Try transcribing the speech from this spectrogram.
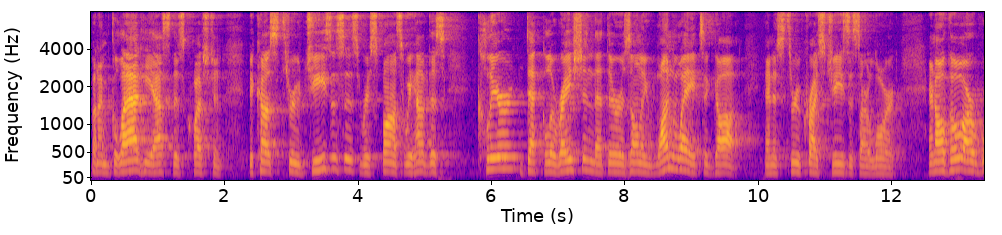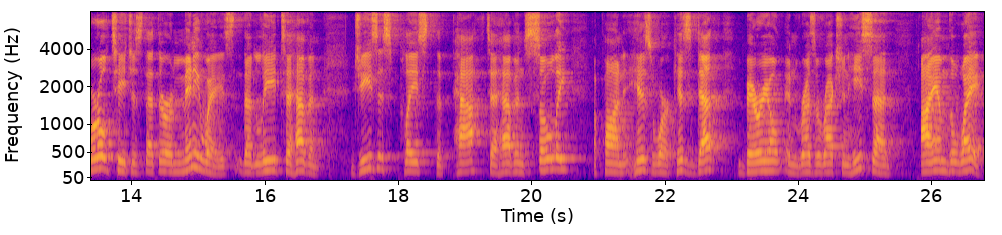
But I'm glad he asked this question because through Jesus' response, we have this clear declaration that there is only one way to God, and it's through Christ Jesus our Lord. And although our world teaches that there are many ways that lead to heaven, Jesus placed the path to heaven solely upon his work, his death burial, and resurrection. He said, I am the way.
